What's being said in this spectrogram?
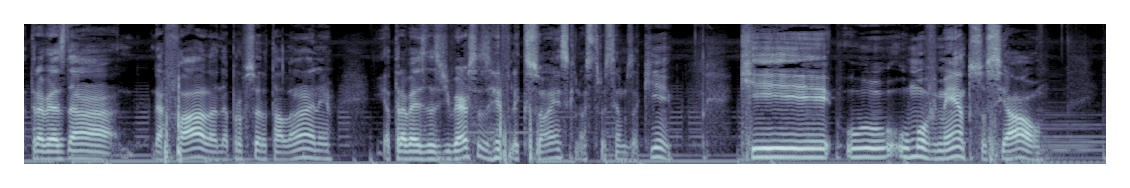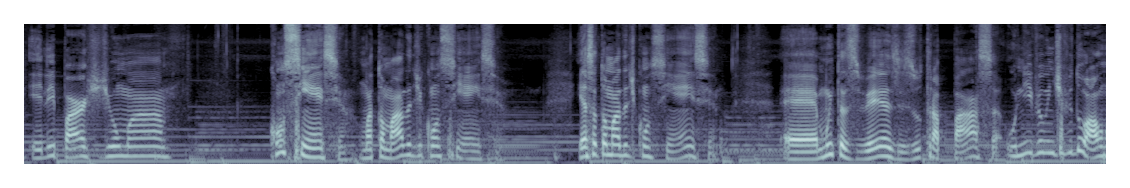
através da, da fala da professora Talane e através das diversas reflexões que nós trouxemos aqui, que o, o movimento social ele parte de uma consciência, uma tomada de consciência. E essa tomada de consciência é, muitas vezes ultrapassa o nível individual.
